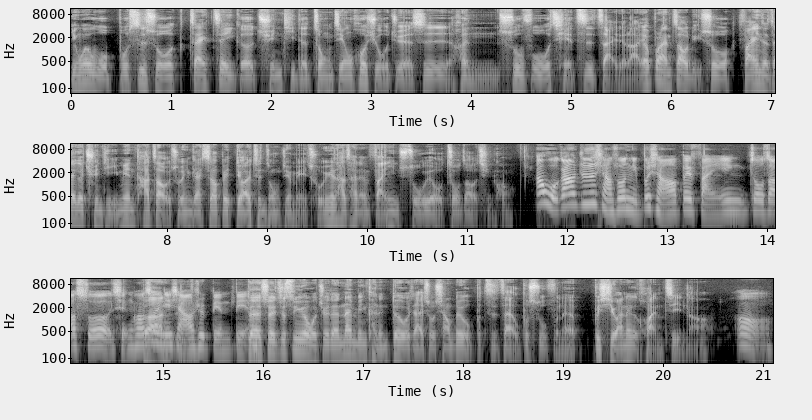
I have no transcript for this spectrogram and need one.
因为我不是说在这个群体的中间，或许我觉得是很舒服且自在的啦。要不然照理说，反映者在一个群体里面，他照理说应该是要被丢在正中间，没错，因为他才能反映所有周遭的情况。啊，我刚刚就是想说，你不想要被反映周遭所有情况，啊、所以你想要去边边。对，所以就是因为我觉得那边可能对我来说相对我不自在，我不舒服，那不喜欢那个环境啊。嗯，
